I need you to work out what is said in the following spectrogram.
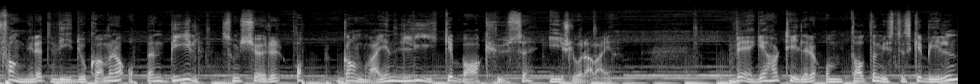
fanger et videokamera opp en bil som kjører opp gangveien like bak huset i Sloraveien. VG har tidligere omtalt den mystiske bilen,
